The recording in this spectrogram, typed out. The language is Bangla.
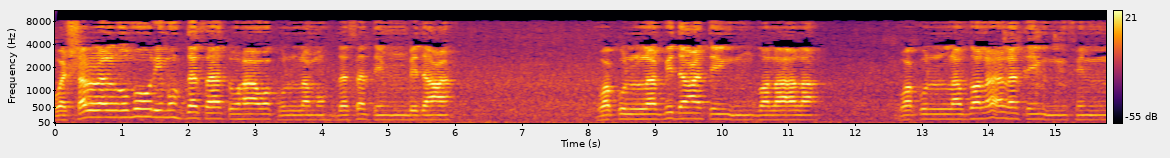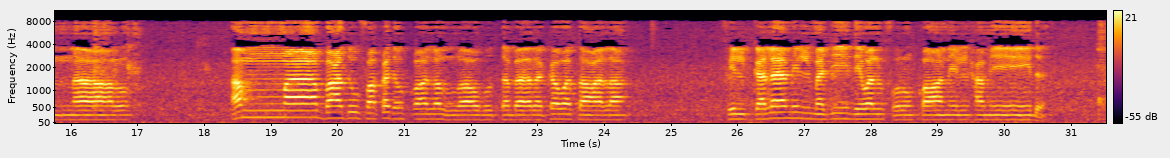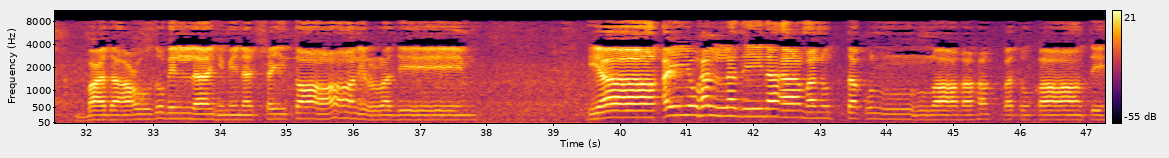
وشر الأمور مهدثاتها وكل مهدثة بدعة وكل بدعة ضلالة وكل ضلالة في النار أما بعد فقد قال الله تبارك وتعالى في الكلام المجيد والفرقان الحميد. بعد أعوذ بالله من الشيطان الرجيم. يا أيها الذين آمنوا اتقوا الله حق تقاته.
